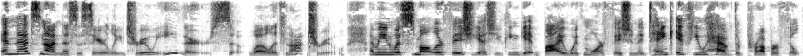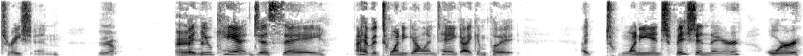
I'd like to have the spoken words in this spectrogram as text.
And that's not necessarily true either. So, well, it's not true. I mean, with smaller fish, yes, you can get by with more fish in a tank if you have the proper filtration. Yeah. But you can't just say, I have a 20 gallon tank. I can put a 20 inch fish in there or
